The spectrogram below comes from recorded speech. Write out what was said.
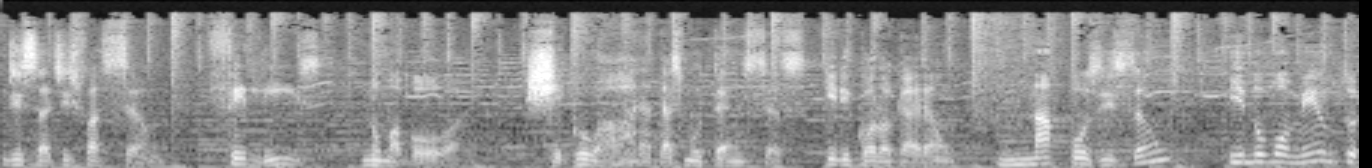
de satisfação, feliz numa boa. Chegou a hora das mudanças que lhe colocarão na posição e no momento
